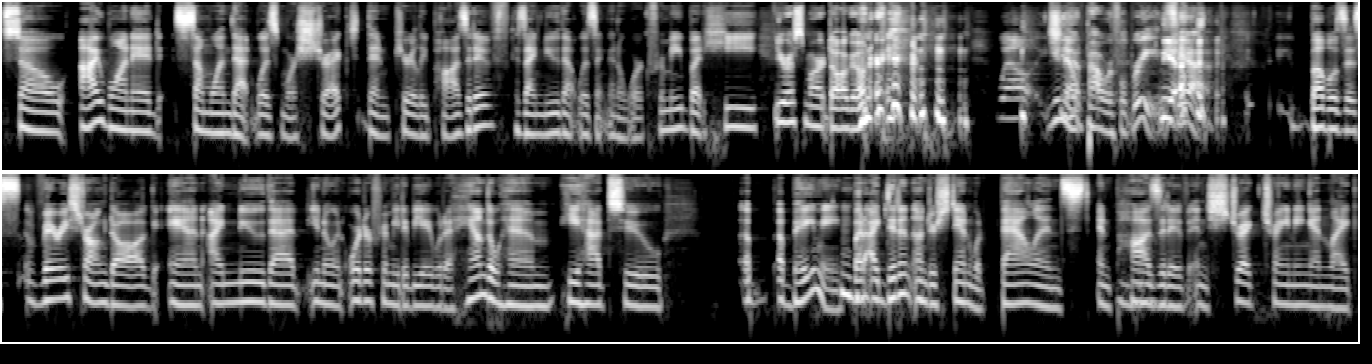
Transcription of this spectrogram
So I wanted someone that was more strict than purely positive because I knew that wasn't going to work for me. But he, You're a smart dog owner. well, you you know, had powerful breeds. Yeah. Bubbles is a very strong dog, and I knew that you know, in order for me to be able to handle him, he had to obey me. Mm-hmm. But I didn't understand what balanced and mm-hmm. positive and strict training and like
